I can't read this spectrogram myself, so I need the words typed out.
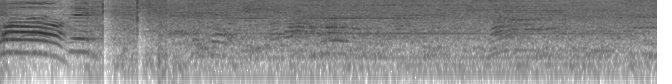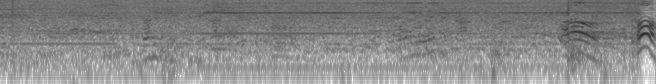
Oh. Sick. Oh.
